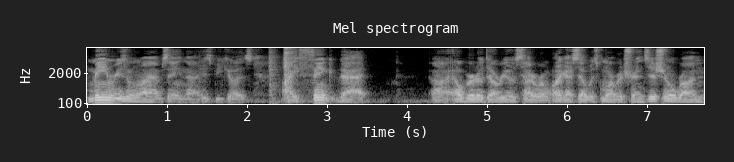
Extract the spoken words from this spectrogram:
Main reason why I'm saying that is because I think that uh, Alberto Del Rio's title run, like I said, was more of a transitional run.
